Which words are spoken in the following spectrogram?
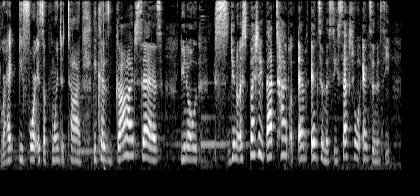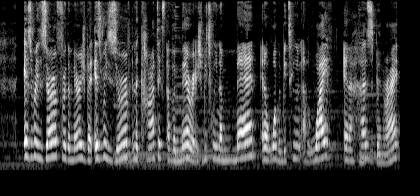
right? Before it's appointed time. Because god says you know you know especially that type of intimacy sexual intimacy is reserved for the marriage bed is reserved in the context of a marriage between a man and a woman between a wife and a husband right?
